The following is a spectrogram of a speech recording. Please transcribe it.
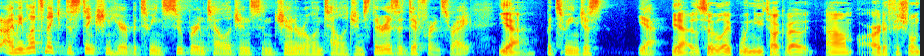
I mean, let's make a distinction here between super intelligence and general intelligence. There is a difference, right? Yeah, between just yeah. Yeah. So, like when you talk about um, artificial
